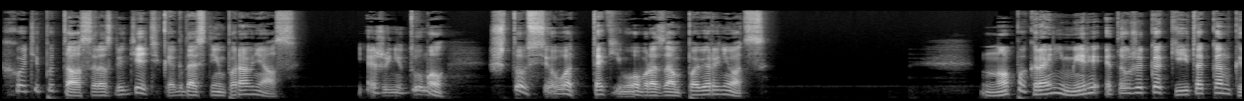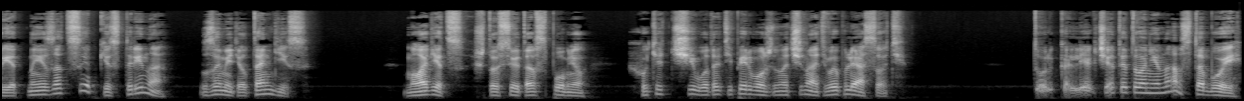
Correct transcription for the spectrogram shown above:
хоть и пытался разглядеть, когда с ним поравнялся. Я же не думал, что все вот таким образом повернется. Но, по крайней мере, это уже какие-то конкретные зацепки, старина, заметил Тандис. Молодец, что все это вспомнил. Хоть от чего-то теперь можно начинать выплясывать. Только легче от этого не нам с тобой,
